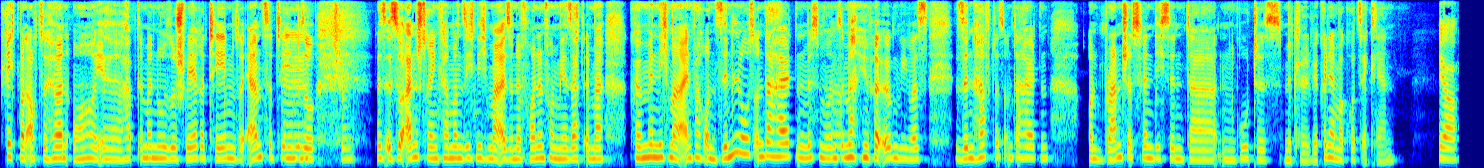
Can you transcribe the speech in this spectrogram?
kriegt man auch zu hören, oh, ihr habt immer nur so schwere Themen, so ernste Themen, mhm, so. Stimmt das ist so anstrengend, kann man sich nicht mal, also eine Freundin von mir sagt immer, können wir nicht mal einfach uns sinnlos unterhalten, müssen wir uns ja. immer über irgendwie was Sinnhaftes unterhalten. Und Brunches, finde ich, sind da ein gutes Mittel. Wir können ja mal kurz erklären. Ja,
